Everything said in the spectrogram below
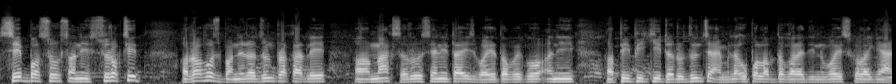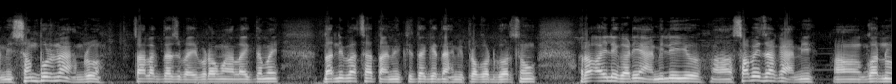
सेफ बसोस् अनि सुरक्षित रहोस् भनेर जुन प्रकारले मास्कहरू सेनिटाइज भयो तपाईँको अनि पिपी किटहरू जुन चाहिँ हामीलाई उपलब्ध गराइदिनु भयो यसको लागि हामी सम्पूर्ण हाम्रो चालक दाजुभाइबाट उहाँलाई एकदमै धन्यवाद साथ हामी कृतज्ञता हामी प्रकट गर्छौँ र अहिले घडी हामीले यो सबै जग्गा हामी गर्नु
